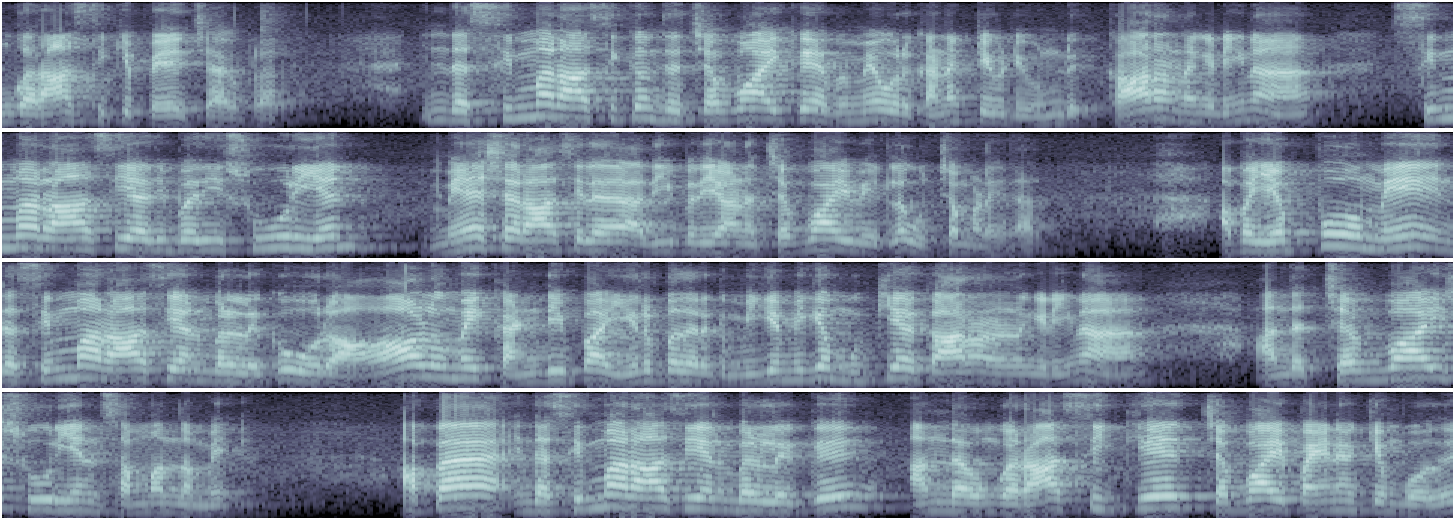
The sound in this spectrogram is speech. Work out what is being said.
உங்கள் ராசிக்கு பயிற்சி ஆகப்படுறாரு இந்த சிம்ம ராசிக்கும் இந்த செவ்வாய்க்கும் எப்பவுமே ஒரு கனெக்டிவிட்டி உண்டு. காரணம் என்ன கேட்டிங்கன்னா சிம்ம ராசி அதிபதி சூரியன் மேஷ ராசியில் அதிபதியான செவ்வாய் வீட்டில் உச்சமடைகிறார். அப்போ எப்போவுமே இந்த சிம்ம ராசி அன்பர்களுக்கு ஒரு ஆளுமை கண்டிப்பாக இருப்பதற்கு மிக மிக முக்கிய காரணம் என்னன்னு கேட்டிங்கன்னா அந்த செவ்வாய் சூரியன் சம்பந்தமே. அப்போ இந்த சிம்ம ராசி அன்பர்களுக்கு அந்த உங்கள் ராசிக்கே செவ்வாய் பயணிக்கும் போது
